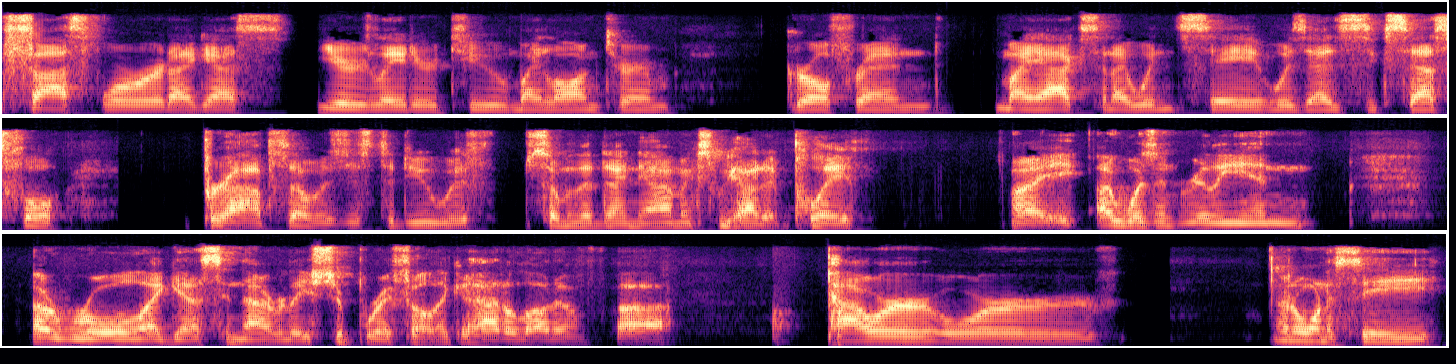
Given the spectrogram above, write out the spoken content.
fast forward, I guess, years later to my long-term girlfriend, my and I wouldn't say it was as successful perhaps that was just to do with some of the dynamics we had at play. I I wasn't really in a role, I guess, in that relationship where I felt like I had a lot of uh, power, or I don't want to say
